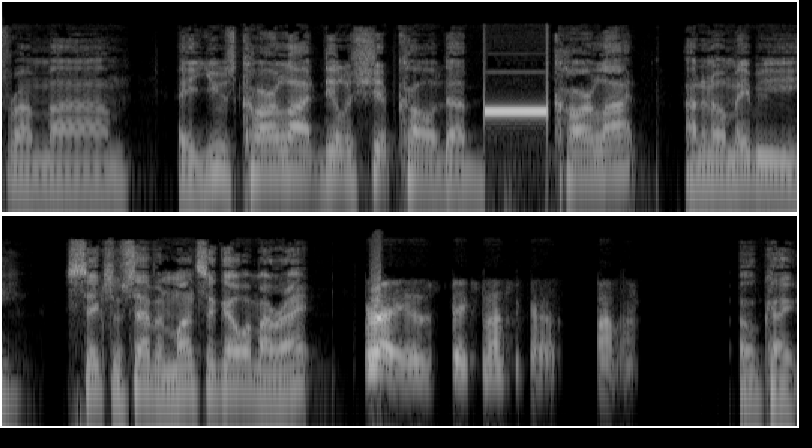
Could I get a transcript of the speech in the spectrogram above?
from um, a used car lot dealership called uh, Car Lot. I don't know, maybe six or seven months ago. Am I right? Right. It was six months ago. Uh-huh. Okay.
